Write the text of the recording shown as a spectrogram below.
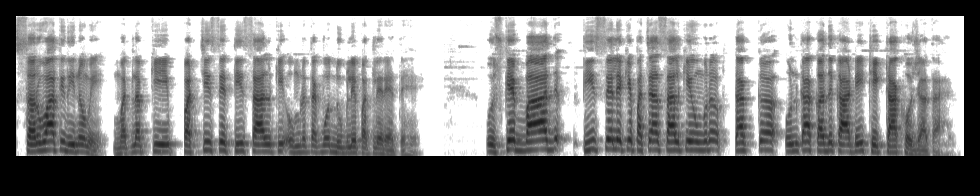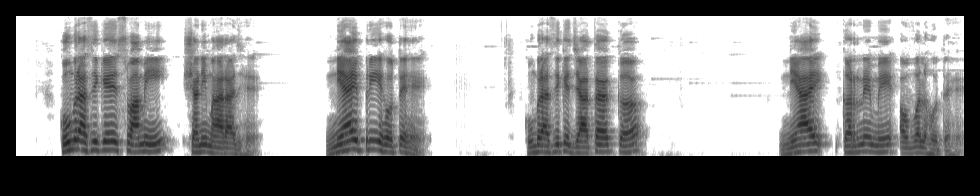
शुरुआती दिनों में मतलब कि 25 से 30 साल की उम्र तक वो दुबले पतले रहते हैं। उसके बाद 30 से लेके 50 साल की उम्र तक उनका कद काठी ठीक ठाक हो जाता है। कुंभ राशि के स्वामी शनि महाराज है, न्यायप्रिय होते हैं। कुंभ राशि के जातक न्याय करने में अव्वल होते हैं।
